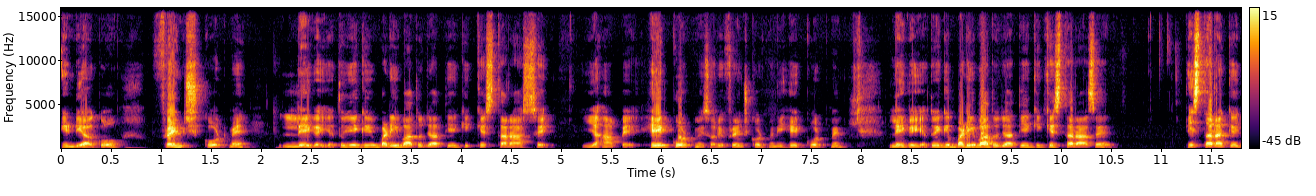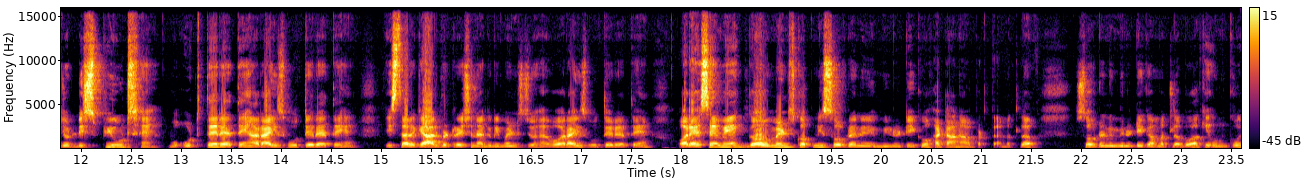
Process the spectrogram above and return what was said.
इंडिया को फ्रेंच कोर्ट में ले गई है। तो ये की बड़ी बात हो जाती है कि किस तरह से यहाँ पे हेग कोर्ट में सॉरी फ्रेंच कोर्ट में नहीं हेग कोर्ट में ले गई है। तो एक बड़ी बात हो जाती है कि किस तरह से इस तरह के जो डिस्प्यूट्स हैं, वो उठते रहते हैं अराइज होते रहते हैं। इस तरह के आर्बिट्रेशन एग्रीमेंट्स जो हैं, वो अराइज होते रहते हैं। और ऐसे में गवर्नमेंट्स को अपनी सोवरेन इम्यूनिटी को हटाना पड़ता है। मतलब सोवरेन इम्यूनिटी का मतलब हुआ कि उनको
